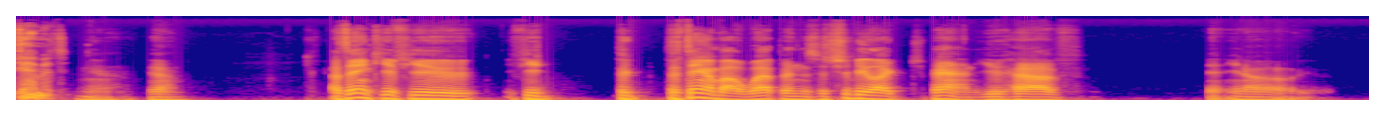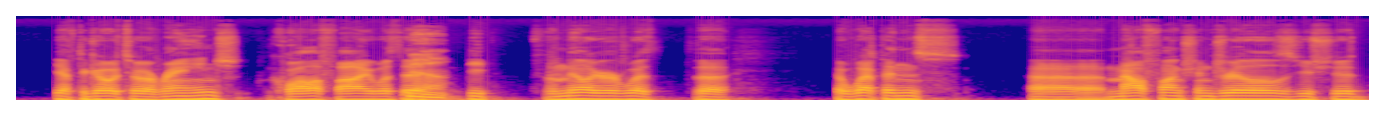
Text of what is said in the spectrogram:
Damn it! yeah, yeah. I think if you if you the the thing about weapons, it should be like Japan. You have, you know, you have to go to a range, qualify with it, Yeah. be familiar with the the weapons uh, malfunction drills. You should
